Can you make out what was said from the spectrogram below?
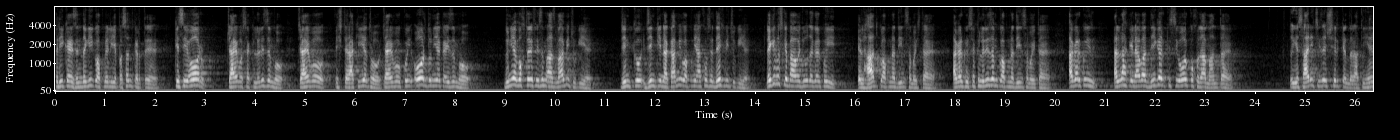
طریقہ زندگی کو اپنے لیے پسند کرتے ہیں، کسی اور، چاہے وہ سیکولرزم ہو، چاہے وہ اشتراکیت ہو، چاہے وہ کوئی اور دنیا کا ازم ہو دنیا مختلف اسم آزما بھی چکی ہے۔ جن کو جن کی ناکامی وہ اپنی آنکھوں سے دیکھ بھی چکی ہے۔ لیکن اس کے باوجود اگر کوئی الحاد کو اپنا دین سمجھتا ہے، اگر کوئی سیکولرزم کو اپنا دین سمجھتا ہے، اگر کوئی اللہ کے علاوہ دیگر کسی اور کو خدا مانتا ہے، تو یہ ساری چیزیں شرک کے اندر آتی ہیں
